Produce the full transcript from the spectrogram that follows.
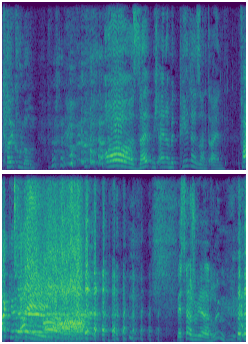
Kalkulon. Oh, salbt mich einer mit Petersand ein. Fackel! Wer ist da schon wieder da drüben?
